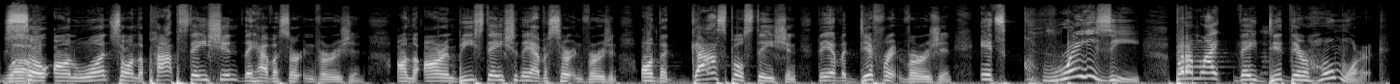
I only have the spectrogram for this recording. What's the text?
Wow. So on one, so on the pop station, they have a certain version. On the R and B station, they have a certain version. On the gospel station, they have a different version. It's crazy, but I'm like, they did their homework.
